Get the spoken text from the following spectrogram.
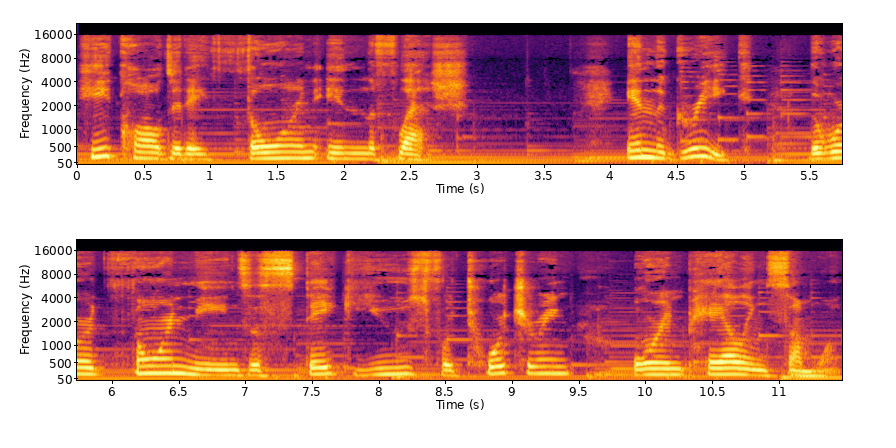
He called it a thorn in the flesh. In the Greek, the word thorn means a stake used for torturing or impaling someone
